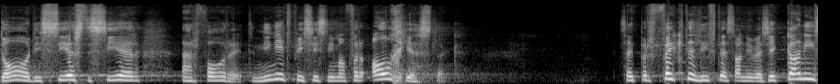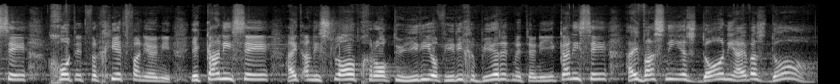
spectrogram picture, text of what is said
daar die seerste seer ervaar het, nie net fisies nie, maar veral geestelik. Sy perfekte liefde is aan jou. Jy kan nie sê God het vergeet van jou nie. Jy kan nie sê hy het aan die slaap geraak toe hierdie of hierdie gebeur het met jou nie. Jy kan nie sê hy was nie eers daar nie, hy was daar.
